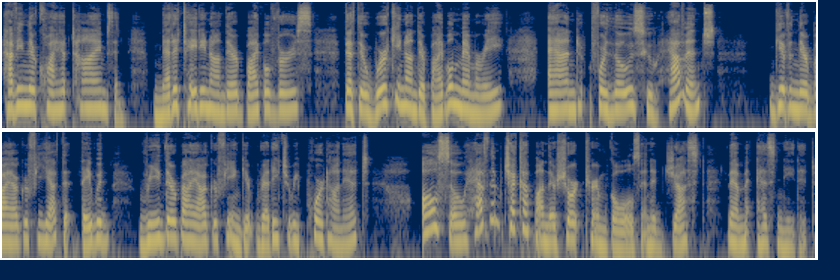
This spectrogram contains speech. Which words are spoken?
having their quiet times and meditating on their Bible verse, that they're working on their Bible memory. And for those who haven't given their biography yet, that they would read their biography and get ready to report on it. Also, have them check up on their short term goals and adjust them as needed.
